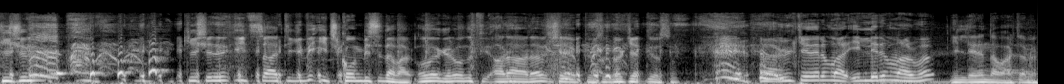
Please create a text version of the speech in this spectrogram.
kişinin kişinin iç saati gibi iç kombisi de var. Ona göre onu ara ara şey yapıyorsun, roketliyorsun. Ha, ülkelerin var, illerin var mı? İllerin de var tabii.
